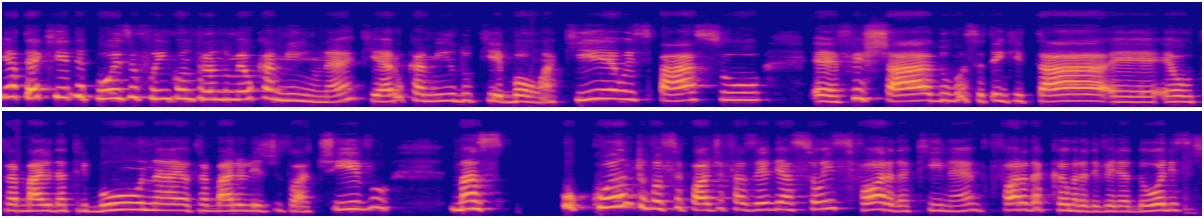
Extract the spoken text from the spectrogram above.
e até que depois eu fui encontrando o meu caminho, né, que era o caminho do que, bom, aqui é o espaço é, fechado, você tem que estar, é, é o trabalho da tribuna, é o trabalho legislativo, mas o quanto você pode fazer de ações fora daqui, né? Fora da Câmara de Vereadores,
